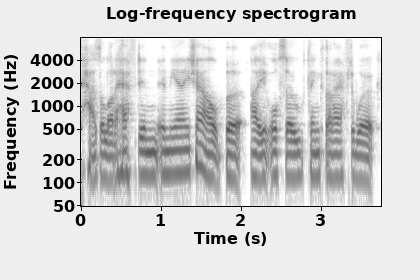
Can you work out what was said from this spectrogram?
has a lot of heft in in the NHL. But I also think that I have to work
